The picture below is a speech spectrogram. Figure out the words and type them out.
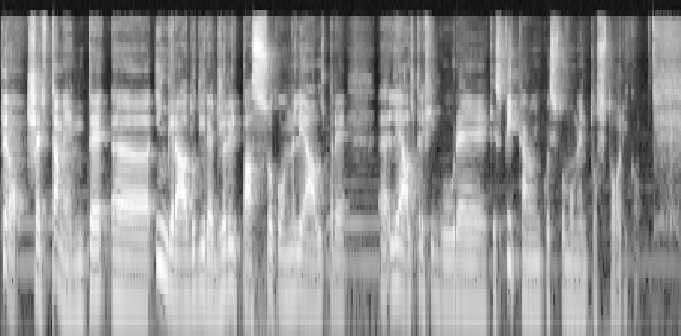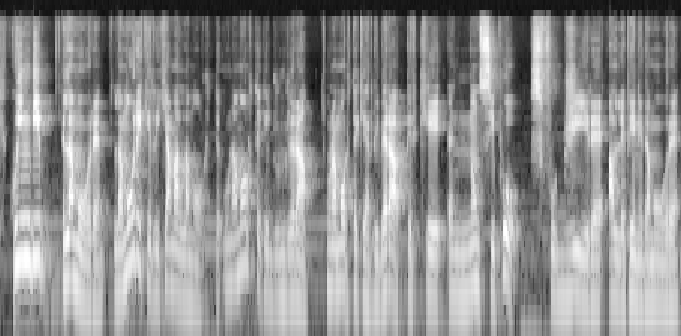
però certamente eh, in grado di reggere il passo con le altre, eh, le altre figure che spiccano in questo momento storico. Quindi l'amore, l'amore che richiama alla morte, una morte che giungerà, una morte che arriverà perché eh, non si può sfuggire alle pene d'amore.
